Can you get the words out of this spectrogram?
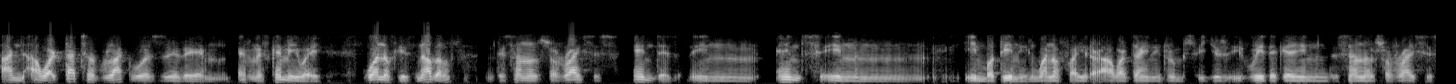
and our touch of luck was the um, Ernest Hemingway one of his novels, The Sun Also Rises, ended in ends in in Botin, in one of our, our dining rooms. If you read again The Sun Also Rises,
